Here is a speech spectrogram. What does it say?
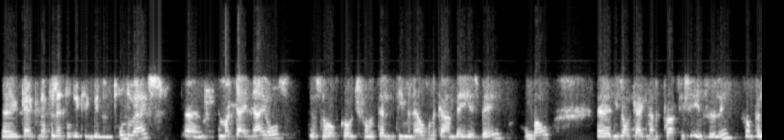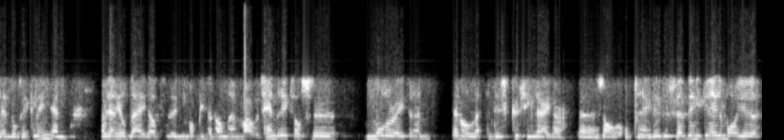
eh, kijken naar talentontwikkeling binnen het onderwijs. Eh, en Martijn Nijhoff, dat is de hoofdcoach van het talentteam NL van de KNBSB, honkbal. Die zal kijken naar de praktische invulling van talentontwikkeling. En we zijn heel blij dat niemand minder dan Maurits Hendricks als moderator en panel discussieleider eh, zal optreden. Dus we hebben denk ik een hele mooie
